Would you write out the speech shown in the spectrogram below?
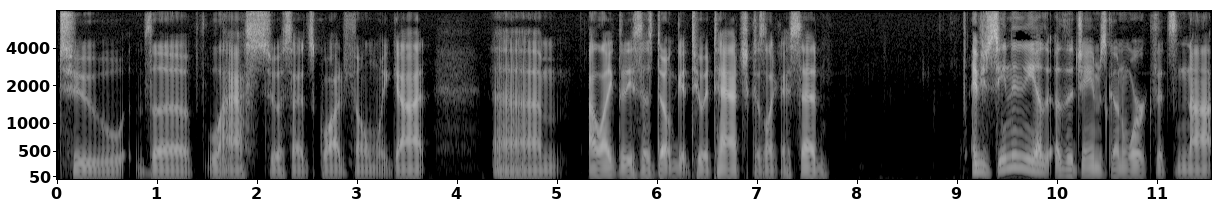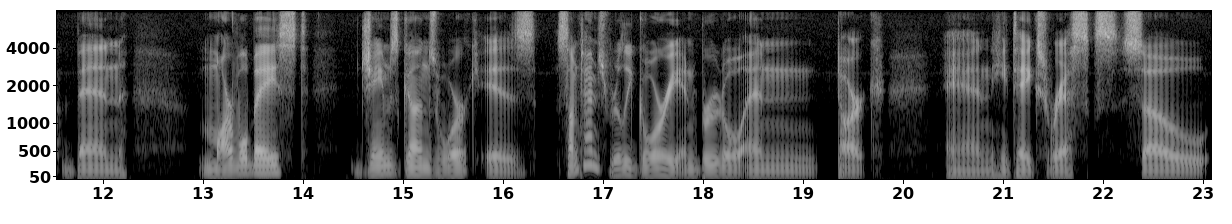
to the last Suicide Squad film we got. Um, I like that he says don't get too attached because, like I said, have you seen any other of the James Gunn work that's not been Marvel based, James Gunn's work is sometimes really gory and brutal and dark, and he takes risks. So,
